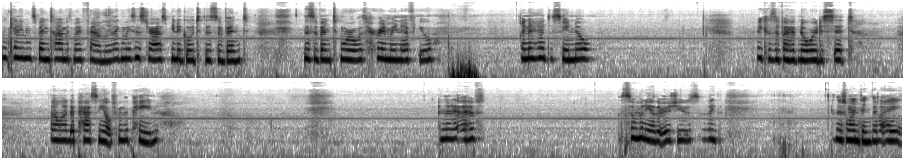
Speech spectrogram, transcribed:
I can't even spend time with my family. Like my sister asked me to go to this event this event tomorrow with her and my nephew and I had to say no. Because if I have nowhere to sit, I'll end up passing out from the pain. And then I have so many other issues. Like, there's one thing that I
